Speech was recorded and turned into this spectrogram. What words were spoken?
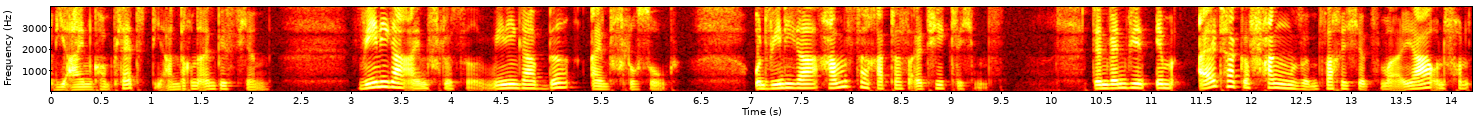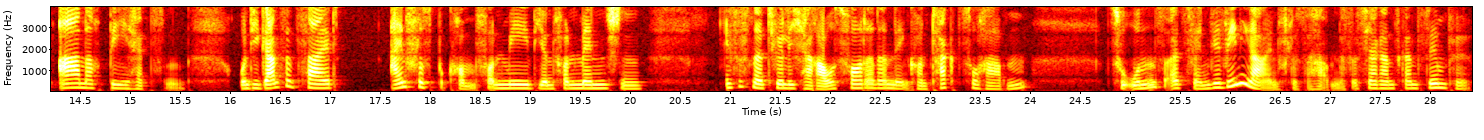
Die einen komplett, die anderen ein bisschen. Weniger Einflüsse, weniger Beeinflussung und weniger Hamsterrad des Alltäglichen. Denn wenn wir im Alltag gefangen sind, sag ich jetzt mal, ja, und von A nach B hetzen und die ganze Zeit Einfluss bekommen von Medien, von Menschen, ist es natürlich herausfordernder, den Kontakt zu haben zu uns, als wenn wir weniger Einflüsse haben. Das ist ja ganz, ganz simpel.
